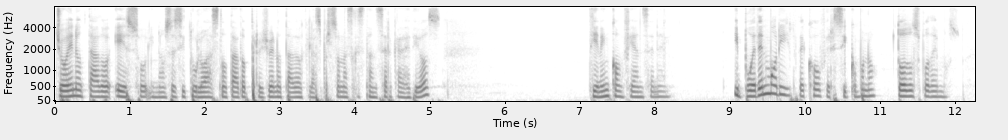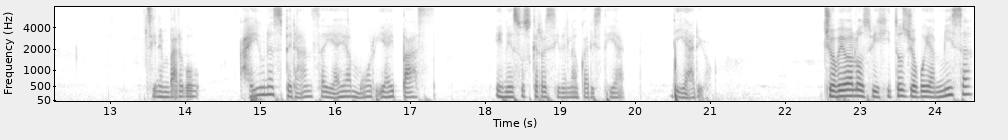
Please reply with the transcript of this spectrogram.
Yo he notado eso, y no sé si tú lo has notado, pero yo he notado que las personas que están cerca de Dios tienen confianza en Él. Y pueden morir de COVID, sí como no, todos podemos. Sin embargo, hay una esperanza y hay amor y hay paz en esos que reciben la Eucaristía diario. Yo veo a los viejitos, yo voy a misa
